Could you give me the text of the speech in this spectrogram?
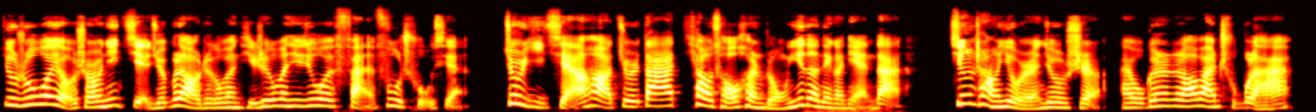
就如果有时候你解决不了这个问题，这个问题就会反复出现。就是以前哈，就是大家跳槽很容易的那个年代，经常有人就是，哎，我跟这老板处不来，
